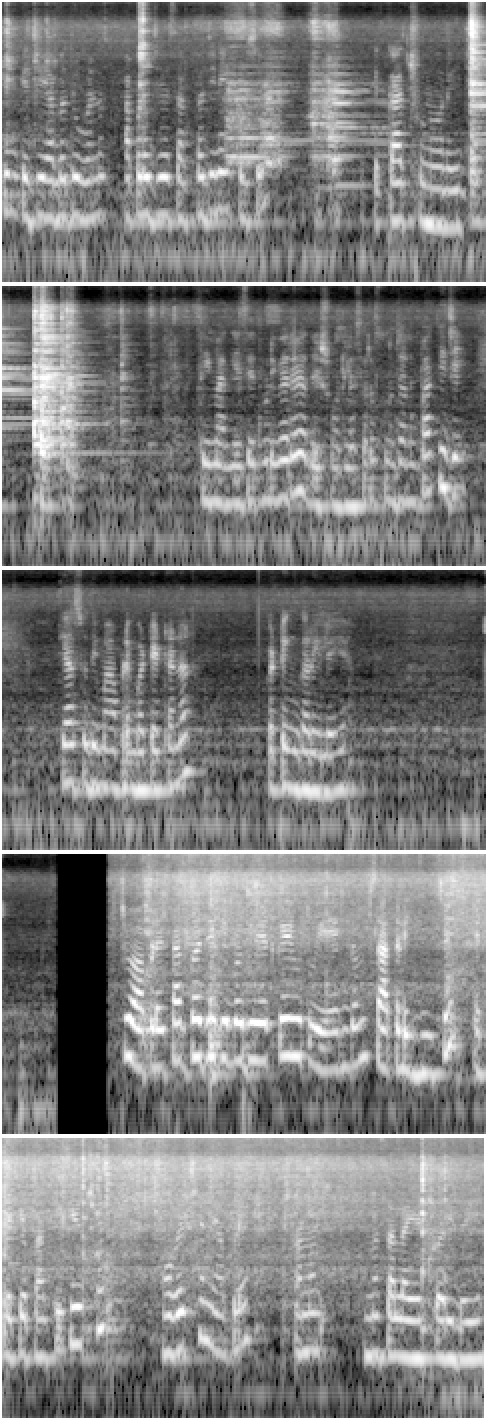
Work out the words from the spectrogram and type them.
કેમ કે જે આ બધું વન, આપણે જે શાકભાજી નાખ્યું છે, એ કાચું ન રહી જાય. ધીમા ગેસે થોડી વાર રહેવા દઈશું, એટલે સરસ મજાનું પાકી જાય. ત્યાં સુધીમાં આપણે બટેટાના કટિંગ કરી લઈએ. જો આપણે શાકભાજી જે બધું એડ કર્યું હતું એ એકદમ સાતડી ગયું છે, એટલે કે પાકી ગયું છે. હવે છે ને આપણે આમાં મસાલા એડ કરી દઈએ.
